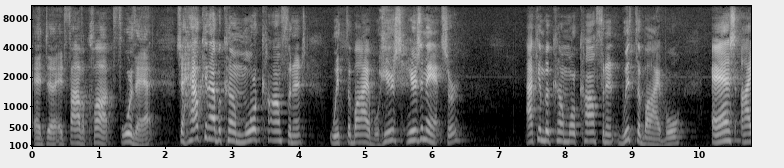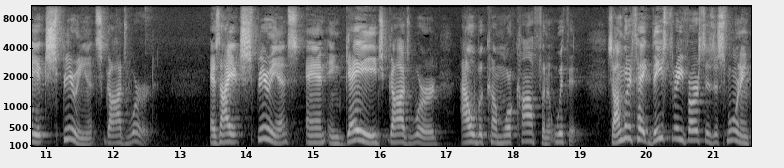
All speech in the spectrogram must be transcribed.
at, uh, at 5 o'clock for that. So, how can I become more confident with the Bible? Here's, here's an answer I can become more confident with the Bible as I experience God's Word. As I experience and engage God's Word, I will become more confident with it. So I'm going to take these three verses this morning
